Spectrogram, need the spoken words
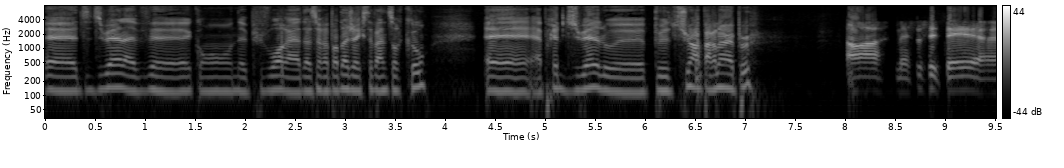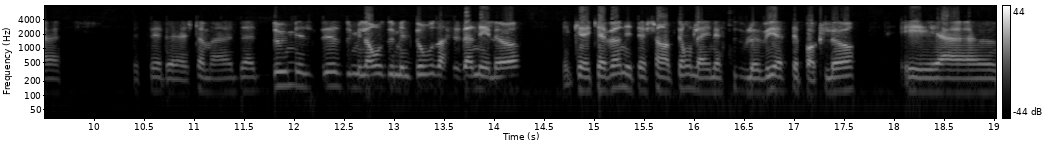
euh, du duel euh, qu'on a pu voir dans ce reportage avec Stéphane Turcot. Après le duel, peux-tu en parler un peu? Ah, mais ça, c'était euh, c'était de- justement de 2010, 2011, 2012, dans ces années-là. Que Kevin était champion de la NSW à cette époque-là. Et euh,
